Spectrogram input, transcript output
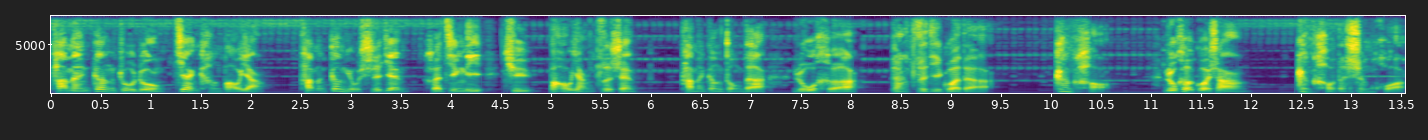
他们更注重健康保养，他们更有时间和精力去保养自身。他们更懂得如何让自己过得更好，如何过上更好的生活。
